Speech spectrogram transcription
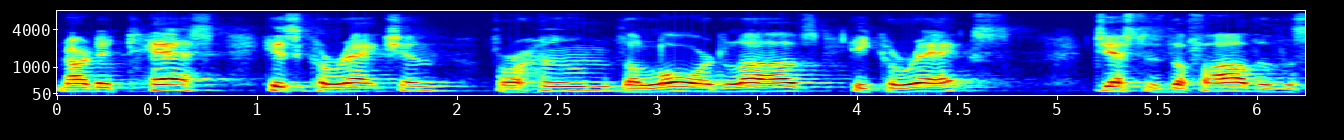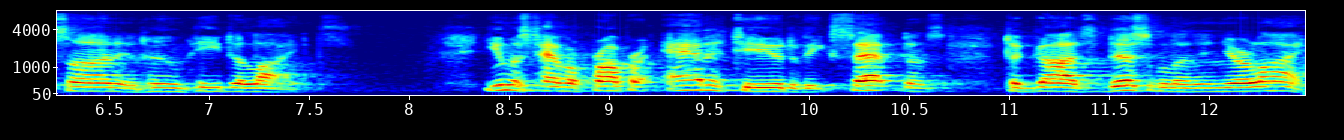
nor detest his correction, for whom the Lord loves, he corrects, just as the Father the Son in whom he delights. You must have a proper attitude of acceptance to God's discipline in your life.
